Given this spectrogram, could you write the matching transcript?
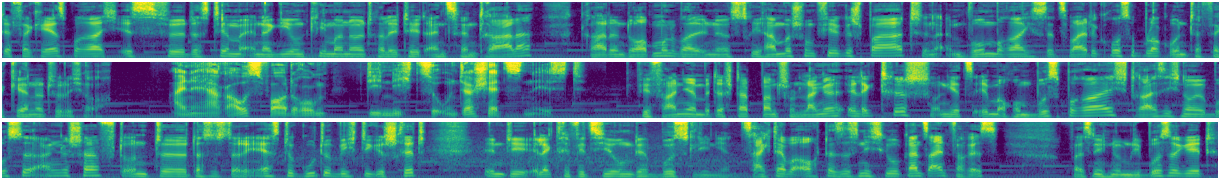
Der Verkehrsbereich ist für das Thema Energie- und Klimaneutralität ein zentraler, gerade in Dortmund, weil in der Industrie haben wir schon viel gespart. Im Wohnbereich ist der zweite große Block und der Verkehr natürlich auch. Eine Herausforderung, die nicht zu unterschätzen ist. Wir fahren ja mit der Stadtbahn schon lange elektrisch und jetzt eben auch im Busbereich 30 neue Busse angeschafft und äh, das ist der erste gute, wichtige Schritt in die Elektrifizierung der Buslinien. Zeigt aber auch, dass es nicht so ganz einfach ist, weil es nicht nur um die Busse geht,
